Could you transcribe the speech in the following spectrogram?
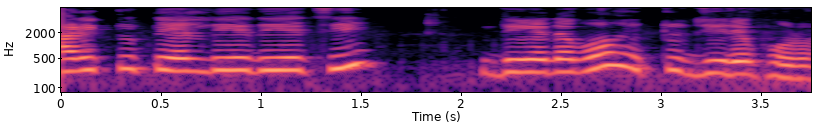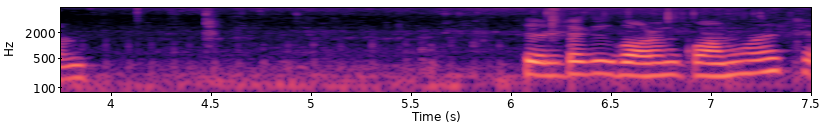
আর একটু তেল দিয়ে দিয়েছি। দিয়ে দেব একটু জিরে ফোড়ন। তেলটা কি গরম কম হয়েছে?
